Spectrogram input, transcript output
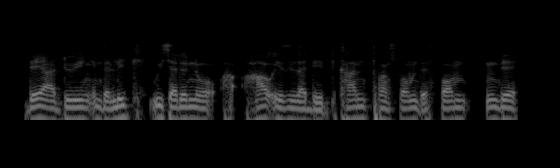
they are doing in the league, which I don't know how, how is it that they can't transform the form in the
